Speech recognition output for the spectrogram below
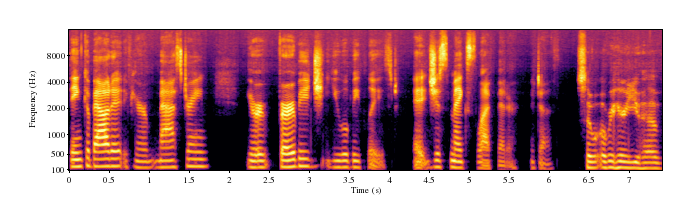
think about it, if you're mastering your verbiage, you will be pleased. It just makes life better. It does. So over here you have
